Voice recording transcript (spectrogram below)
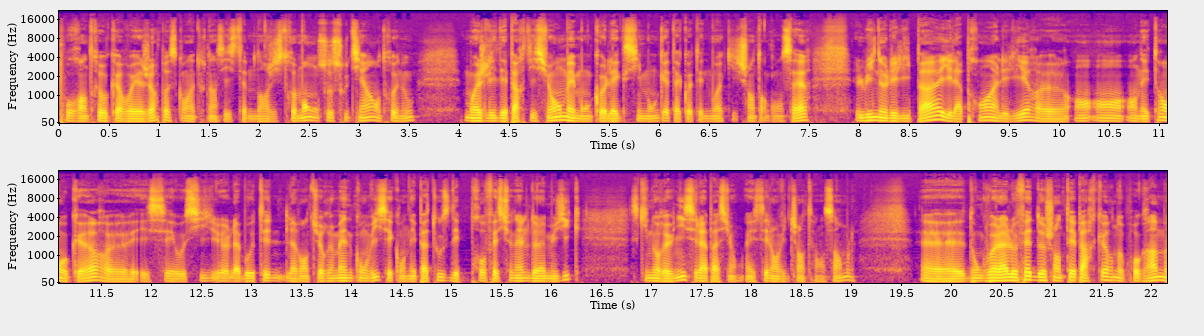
pour rentrer au cœur voyageur parce qu'on a tout un système d'enregistrement. On se soutient entre nous. Moi, je lis des partitions, mais mon collègue Simon, qui est à côté de moi, qui chante en concert, lui ne les lit pas. Il apprend à les lire euh, en, en- étant au cœur. euh, et c'est aussi euh, la beauté de l'aventure humaine qu'on vit, c'est qu'on n'est pas tous des professionnels de la musique. Ce qui nous réunit, c'est la passion et c'est l'envie de chanter ensemble. Donc voilà, le fait de chanter par cœur nos programmes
